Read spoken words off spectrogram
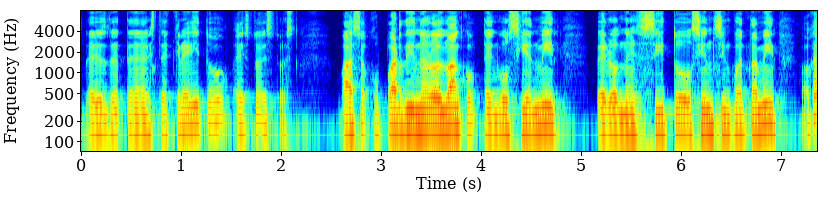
debes de tener este crédito, esto, esto, esto. Vas a ocupar dinero del banco, tengo 100 mil, pero necesito 150 mil. Ok,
